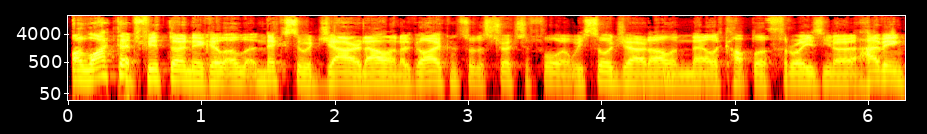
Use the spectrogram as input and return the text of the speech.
I like that fit though, Nick, next to a Jarrett Allen, a guy who can sort of stretch the floor. And we saw Jarrett Allen nail a couple of threes. You know, having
